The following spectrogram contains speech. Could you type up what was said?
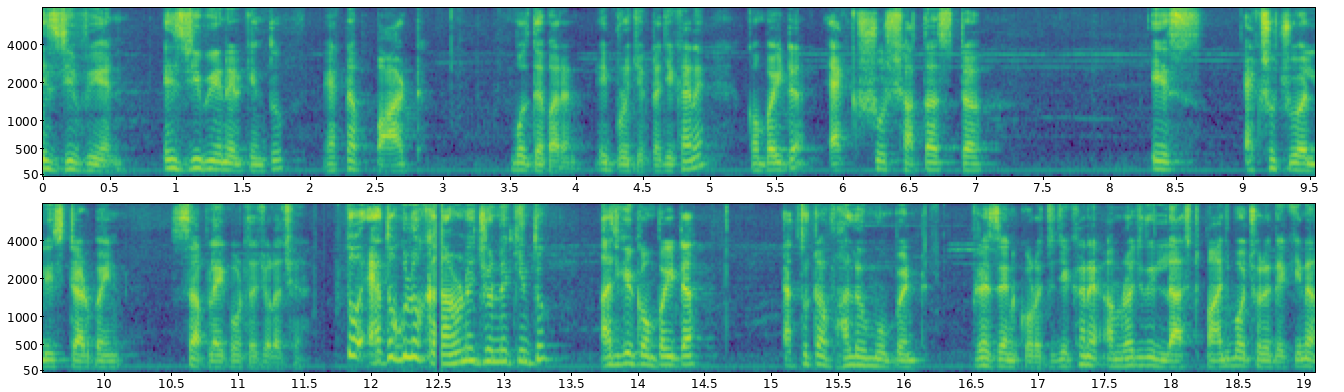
SJVN এসজিভিএনের কিন্তু একটা পার্ট বলতে পারেন এই প্রজেক্টটা যেখানে কোম্পানিটা একশো সাতাশটা এস একশো চুয়াল্লিশ টারবাইন সাপ্লাই করতে চলেছে। তো এতগুলো কারণের জন্য কিন্তু আজকে কোম্পানিটা এতটা ভালো মুভমেন্ট প্রেজেন্ট করেছে। যেখানে আমরা যদি লাস্ট পাঁচ বছরে দেখি না,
